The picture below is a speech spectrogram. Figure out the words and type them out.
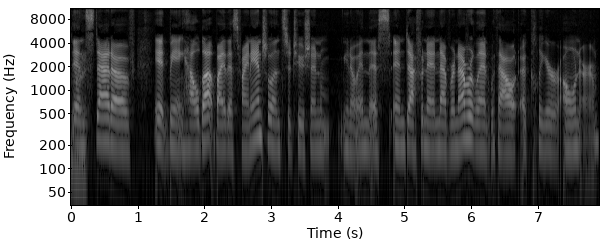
Right. instead of it being held up by this financial institution, you know, in this indefinite never never land without a clear owner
